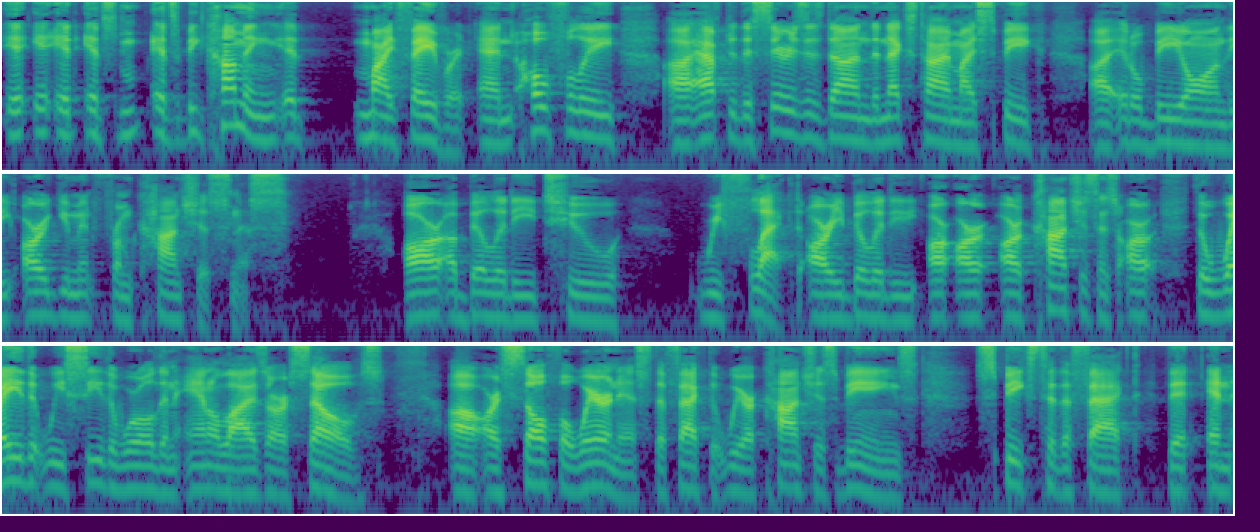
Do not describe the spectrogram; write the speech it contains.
it, it, it's, it's becoming, it, my favorite. And hopefully, uh, after this series is done, the next time I speak, uh, it'll be on the argument from consciousness, our ability to reflect, our ability, our, our, our consciousness, our, the way that we see the world and analyze ourselves, uh, our self awareness, the fact that we are conscious beings, speaks to the fact that, an,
